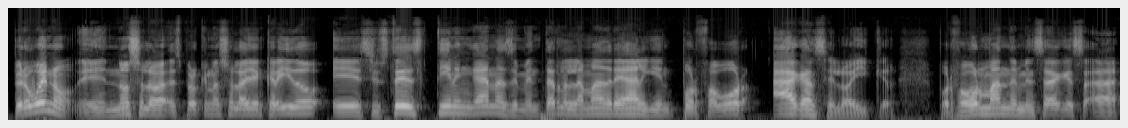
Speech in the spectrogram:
Pero bueno, eh, no se lo, espero que no se lo hayan creído. si ustedes tienen ganas de mentarle la madre a alguien, por favor háganselo a Iker. Por favor manden mensajes a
